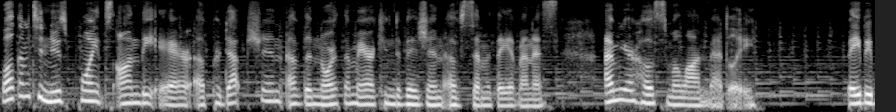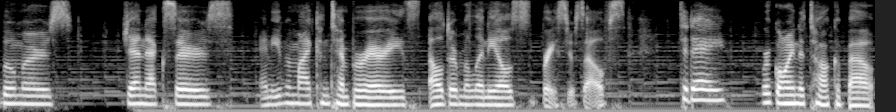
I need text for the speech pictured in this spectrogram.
Welcome to News Points on the Air, a production of the North American Division of Seventh day Adventists. I'm your host, Mylon Medley. Baby boomers, Gen Xers, and even my contemporaries, elder millennials, brace yourselves. Today, we're going to talk about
